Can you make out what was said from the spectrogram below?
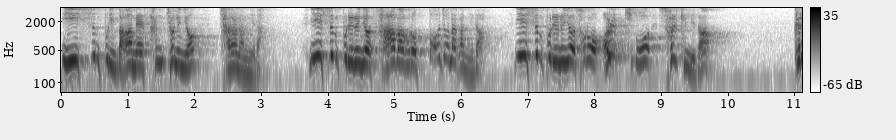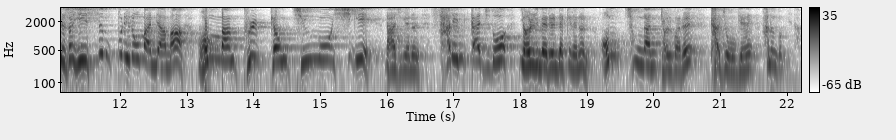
이 쓴 뿌리 마음의 상처는요 자라납니다. 이 쓴 뿌리는요 사방으로 뻗어나갑니다. 이 쓴뿌리는요 서로 얽히고 설킵니다. 그래서 이 쓴뿌리로 말미암아 원망, 불평, 증오, 시기, 나중에는 살인까지도 열매를 맺게 되는 엄청난 결과를 가져오게 하는 겁니다.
